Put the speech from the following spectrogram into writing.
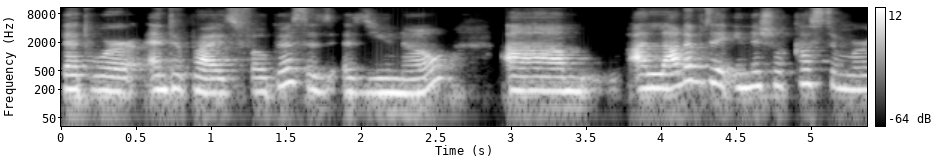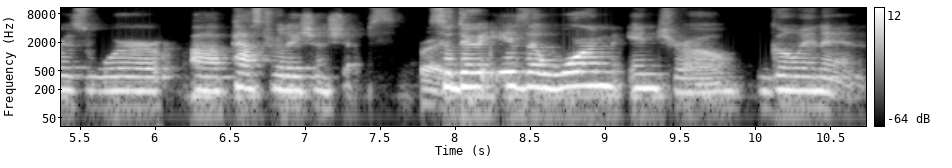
that were enterprise focused as, as you know um, a lot of the initial customers were uh, past relationships Right. So there is a warm intro going in.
